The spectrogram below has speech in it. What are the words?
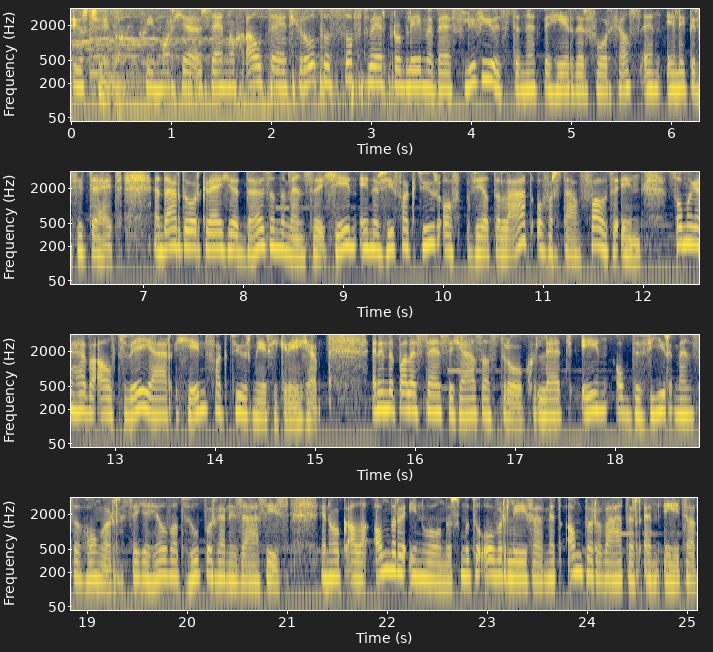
Eerst. Goedemorgen. Er zijn nog altijd grote softwareproblemen bij Fluvius, de netbeheerder voor gas en elektriciteit. En daardoor krijgen duizenden mensen geen energiefactuur of veel te laat of er staan fouten in. Sommigen hebben al twee jaar geen factuur meer gekregen. En in de Palestijnse Gazastrook leidt één op de vier mensen honger, zeggen heel wat hulporganisaties. En ook alle andere inwoners moeten overleven met amper water en eten.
